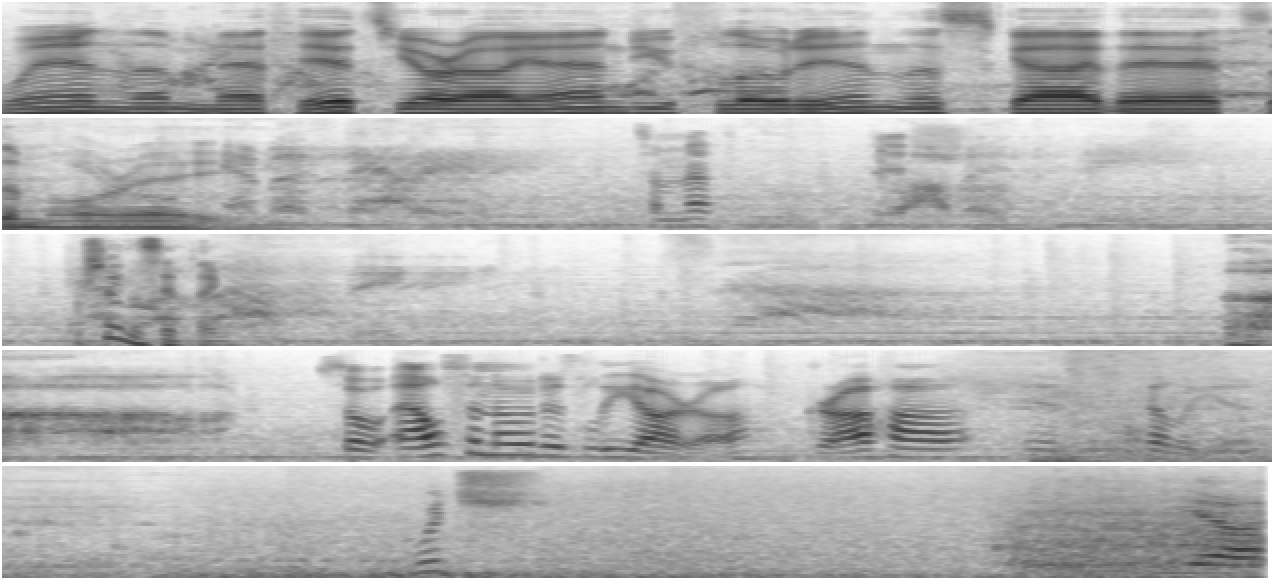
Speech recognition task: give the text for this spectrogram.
When the meth hits your eye and you float in the sky, that's amore. It's a meth fish. We're saying the same thing. So Alphinaud is Liara, G'raha is Elliot. Which Yeah.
